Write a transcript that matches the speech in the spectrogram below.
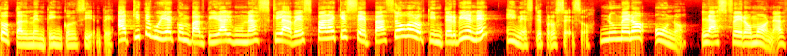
totalmente inconsciente. Aquí te voy a compartir algunas claves para que sepas todo lo que interviene en este proceso. Número 1. Las feromonas,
